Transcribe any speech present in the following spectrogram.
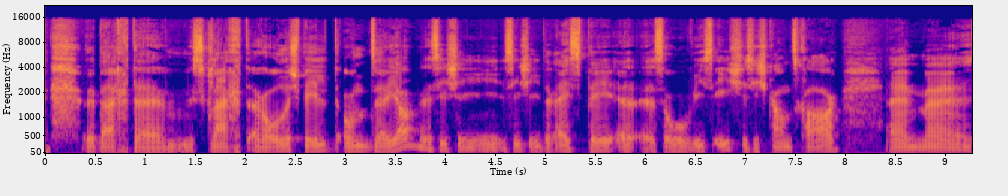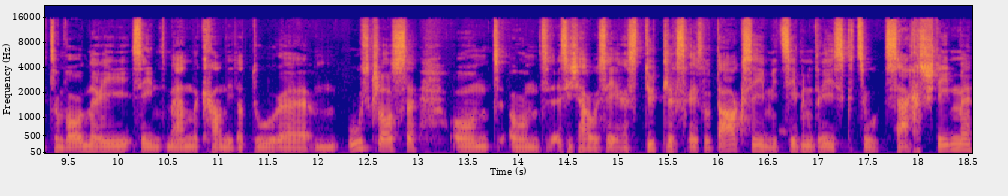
ob echt äh, das Geschlecht eine Rolle spielt. Und äh, ja, es ist, es ist in der SP äh, so, wie es ist. Es ist ganz klar, ähm, äh, zum Wohnerein sind Männerkandidaturen äh, ausgeschlossen und, und es ist auch ein sehr deutliches Resultat gewesen, mit 37 zu sechs Stimmen.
